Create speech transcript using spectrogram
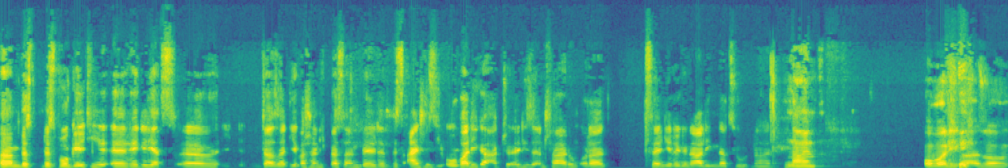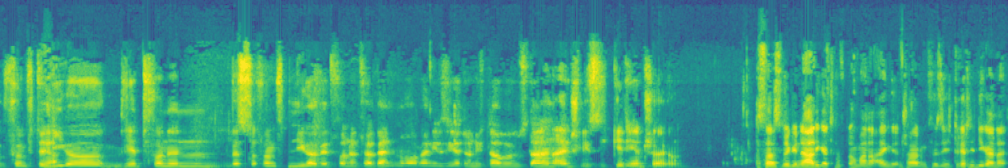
Ähm, bis, bis wo geht die äh, Regel jetzt? Äh, da seid ihr wahrscheinlich besser im Bilde. Bis einschließlich Oberliga aktuell diese Entscheidung oder zählen die Regionalligen dazu? Nein. Nein, Oberliga, also fünfte Ja. Liga wird von den, bis zur fünften Liga wird von den Verbänden organisiert und ich glaube, bis dahin einschließlich geht die Entscheidung. Das heißt, Regionalliga trifft nochmal eine eigene Entscheidung für sich, dritte Liga eine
